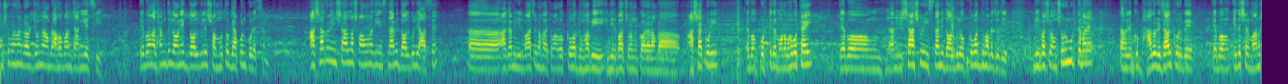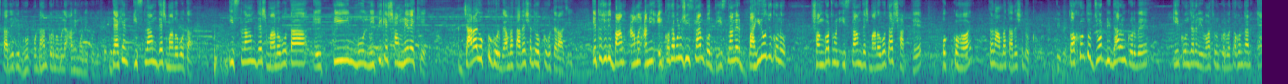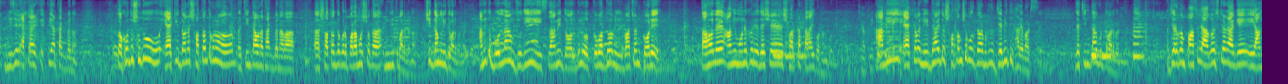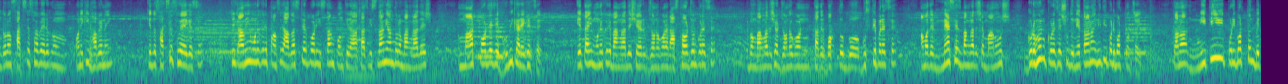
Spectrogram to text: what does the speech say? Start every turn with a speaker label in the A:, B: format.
A: অংশগ্রহণ করার জন্য আমরা আহ্বান জানিয়েছি এবং আলহামদুলিল্লাহ অনেক দলগুলি সম্মত জ্ঞাপন করেছেন। আশা করি ইনশাআল্লাহ সম্ভাবনা যে ইসলামী দলগুলি আছে আগামী নির্বাচনে হয়তো আমরা ঐক্যবদ্ধভাবে নির্বাচন করার আমরা আশা করি এবং প্রত্যেকের মনোভাবতাই এবং আমি বিশ্বাস করি ইসলামী দলগুলো ঐক্যবদ্ধভাবে যদি নির্বাচনে অংশগ্রহণ করতে পারে, তাহলে খুব ভালো রেজাল্ট করবে এবং এদেশের মানুষ তাদেরকে ভোট প্রদান করবে বলে আমি মনে করি। দেখেন, ইসলাম দেশ মানবতা। ইসলাম দেশ মানবতা এই তিন মূল নীতিকে সামনে রেখে যারা ঐক্য করবে আমরা তাদের সাথে ঐক্য করতে রাজি। এতে যদি বাম আমা- আমি এই কথা বলছি ইসলামপন্থী। ইসলামের বাহিরেও যে কোনো সংগঠন ইসলাম দেশ মানবতার স্বার্থে ঐক্য হয় তাহলে আমরা তাদের সাথে ঐক্য করব। তখন তো জোট নির্ধারণ করবে কে কোন জায়গায় নির্বাচন করবে তখন তার নিজের একা এখতিয়ার থাকবে না। তখন তো শুধু একই দলের স্বতন্ত্র কোনো চিন্তা ভাবনা থাকবে না বা স্বতন্ত্র কোনো পরামর্শ তারা নিতে পারবে না সিদ্ধান্ত নিতে পারবে না। আমি তো বললাম যদি ইসলামী দলগুলো ঐক্যবদ্ধভাবে নির্বাচন করে তাহলে আমি মনে করি এদেশে সরকার তারাই গঠন করবে। আমি একেবারে নির্ধারিত শতাংশ বলতে পারব কিন্তু যেমিতি হারে বাড়ছে যা চিন্তাও করতে পারবেন না। যেরকম পাঁচই আগস্টের আগে এই আন্দোলন সাকসেস হবে এরকম অনেকেই ভাবে নাই কিন্তু সাকসেস হয়ে গেছে। ঠিক আমি মনে করি পাঁচই আগস্টের পরে ইসলামপন্থীরা খাস করে ইসলামী আন্দোলন বাংলাদেশ মাঠ পর্যায়ে যে ভূমিকা রেখেছে এটা আমি মনে করি বাংলাদেশের জনগণের আস্থা অর্জন করেছে এবং বাংলাদেশের জনগণ তাদের বক্তব্য বুঝতে পেরেছে। আমাদের মেসেজ বাংলাদেশের মানুষ গ্রহণ করেছে শুধু নেতা নয়, নীতি পরিবর্তন চাই। কারণ নীতি পরিবর্তন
